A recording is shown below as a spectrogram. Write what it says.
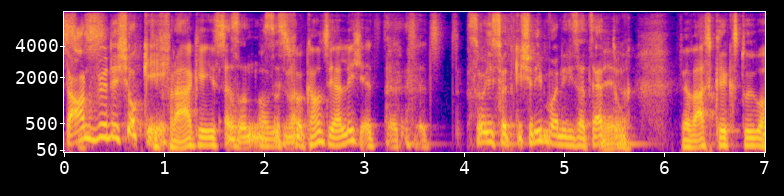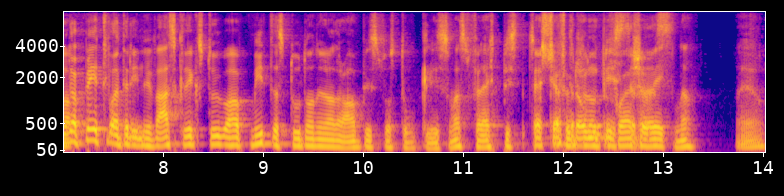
dann würde ich schon gehen. Die Frage ist, Also, das ist noch- ganz ehrlich, jetzt, jetzt, jetzt, So ist halt geschrieben worden in dieser Zeitung. ja, wer was kriegst du Und überhaupt ein Bett war drin. Wie was kriegst du überhaupt mit, dass du dann in einem Raum bist, was dunkel ist? Weißt, vielleicht bist fünf Minuten bist vorher schon weg. Ne? Ja.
